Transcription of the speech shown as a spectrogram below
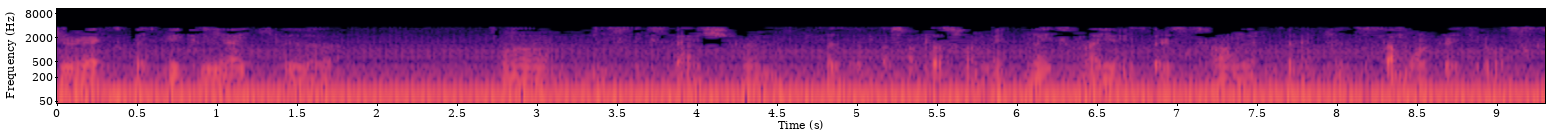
he reacts quite quickly, I kill uh, this expansion, because the plus one plus one make, makes my units very strong and then I killed some more creative six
